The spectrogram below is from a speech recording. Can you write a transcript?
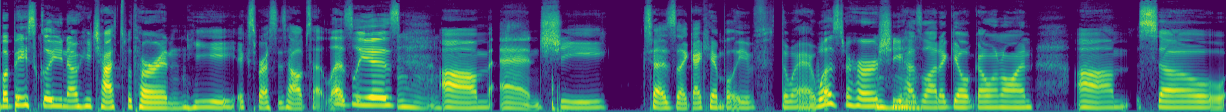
but basically, you know, he chats with her and he expresses how upset Leslie is. Mm-hmm. Um, and she says like I can't believe the way I was to her. She has a lot of guilt going on. Um, so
